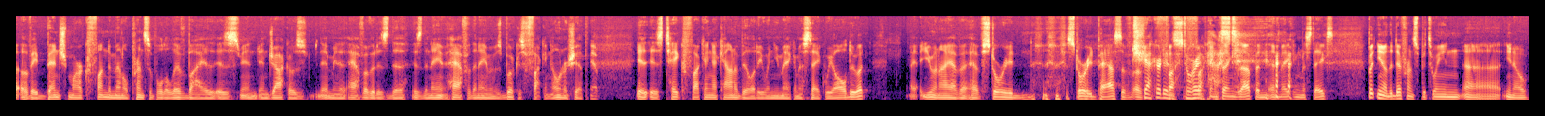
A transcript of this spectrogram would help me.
of a benchmark fundamental principle to live by is in, in Jocko's. I mean, half of it is the is the name. Half of the name of his book is fucking ownership. Yep. Is, is take fucking accountability when you make a mistake. We all do it. Uh, You and I have a, have storied storied past of, of Checkered and storied fucking past. things up and, and making mistakes. But you know the difference between uh, you know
